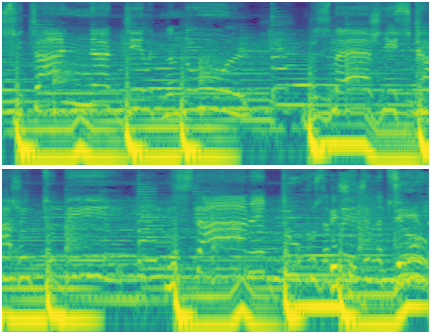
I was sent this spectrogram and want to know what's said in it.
світання ділить на нуль, безмежність кажуть тобі, не стане духу забити на цю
